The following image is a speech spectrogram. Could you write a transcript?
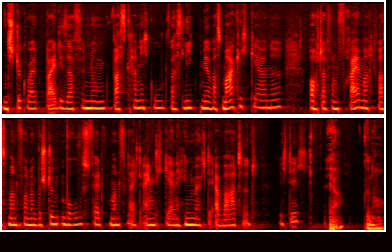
ein Stück weit bei dieser Findung, was kann ich gut, was liegt mir, was mag ich gerne, auch davon frei macht, was man von einem bestimmten Berufsfeld, wo man vielleicht eigentlich gerne hin möchte, erwartet. Richtig? Ja, genau.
